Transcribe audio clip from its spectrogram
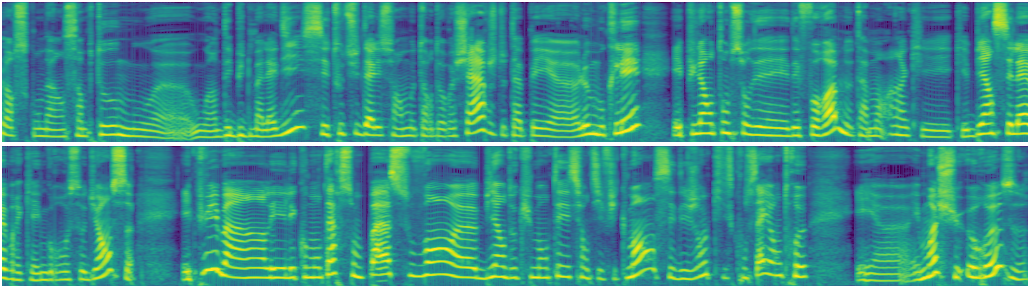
lorsqu'on a un symptôme ou, euh, un début de maladie, c'est tout de suite d'aller sur un moteur de recherche, de taper le mot-clé. Et puis là, on tombe sur des, forums, notamment un qui est, bien célèbre et qui a une grosse audience. Et puis, ben, les, les commentaires sont pas souvent bien documentés scientifiquement. C'est des gens qui se conseillent entre eux. Et, moi, je suis heureuse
